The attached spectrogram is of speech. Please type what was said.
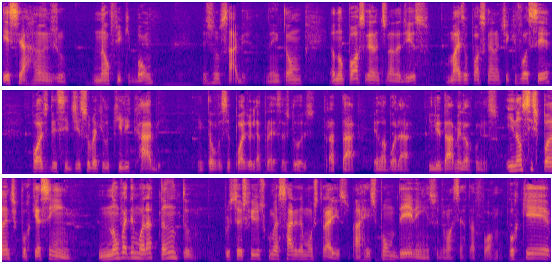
esse arranjo não fique bom, a gente não sabe. Né? Então, eu não posso garantir nada disso, mas eu posso garantir que você pode decidir sobre aquilo que lhe cabe. Então, você pode olhar para essas dores, tratar, elaborar e lidar melhor com isso. E não se espante, porque assim, não vai demorar tanto para os seus filhos começarem a demonstrar isso, a responderem isso de uma certa forma. Porque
